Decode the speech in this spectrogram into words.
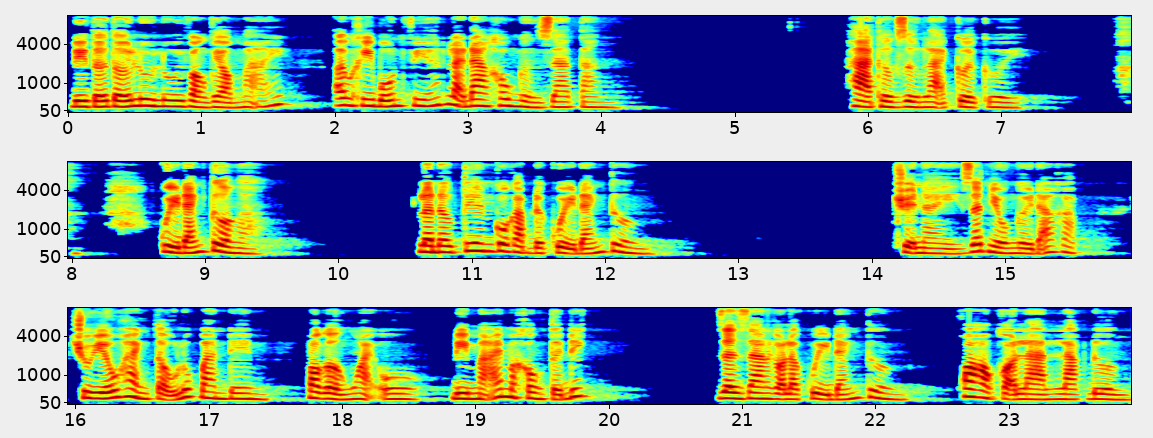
Đi tới tới lui lui vòng vèo mãi, Âm khí bốn phía lại đang không ngừng gia tăng. Hà thực dừng lại cười cười. Quỷ đánh tường à? Lần đầu tiên cô gặp được quỷ đánh tường. Chuyện này rất nhiều người đã gặp, Chủ yếu hành tẩu lúc ban đêm Hoặc ở ngoại ô, Đi mãi mà không tới đích. Dân gian gọi là quỷ đánh tường, Khoa học gọi là lạc đường.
